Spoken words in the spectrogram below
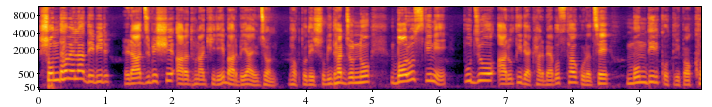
সন্ধ্যাবেলা দেবীর রাজবেশে আরাধনা ঘিরে বাড়বে আয়োজন। ভক্তদের সুবিধার জন্য বড় স্ক্রিনে পুজো, আরতি দেখার ব্যবস্থাও করেছে মন্দির কর্তৃপক্ষ।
